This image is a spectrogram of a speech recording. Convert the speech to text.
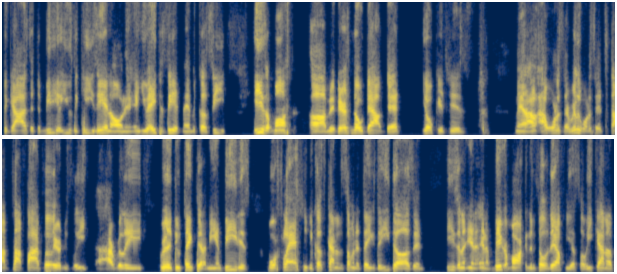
the guys that the media usually keys in on. And, you hate to see it, man, because he he's a monster. Um, there's no doubt that Jokic is, man, I, I want to say, I really want to say top top five player in this league. I really, really do think that. I mean, Embiid is more flashy because kind of some of the things that he does, and he's in a, in a, in a bigger market than Philadelphia, so he kind of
